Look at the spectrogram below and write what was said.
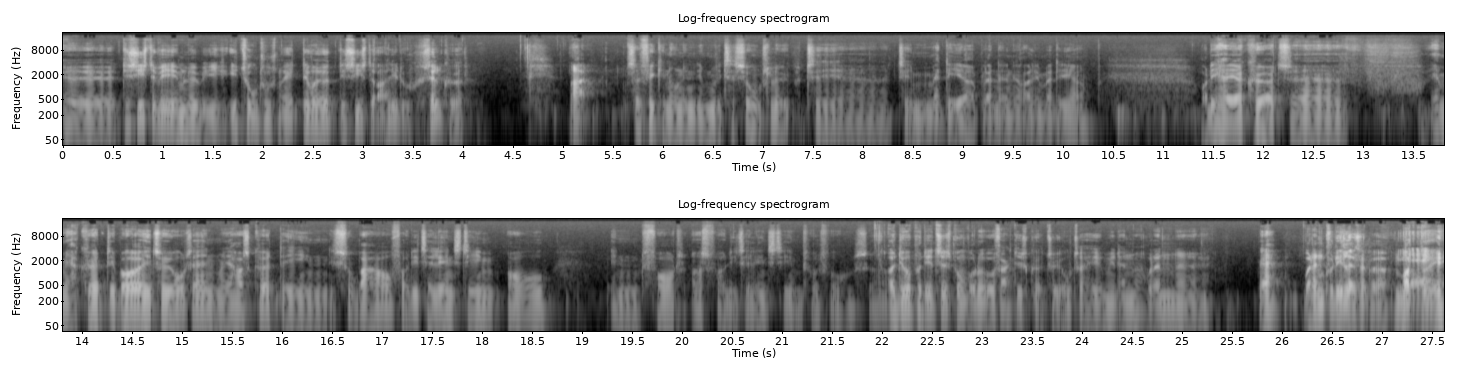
øh, det sidste VM-løb i, i 2001, det var jo ikke det sidste rally, du selv kørte. Nej, så fik jeg nogle invitationsløb til, øh, til Madeira, blandt andet Rally Madeira. Og det har jeg kørt, øh, jamen jeg har kørt det både i Toyotaen, men jeg har også kørt det i en Subaru for et italiensk team, og en Ford, også for et italiensk team, Ford Focus. Og, og det var på det tidspunkt, hvor du faktisk kørte Toyota hjemme i Danmark. Hvordan, øh, ja. hvordan kunne det lade sig gøre? Måtte ja, du det?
